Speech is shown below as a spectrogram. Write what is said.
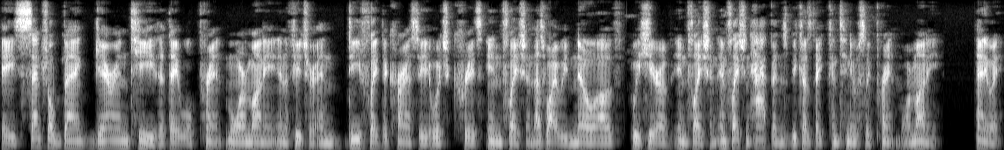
a central bank guarantee that they will print more money in the future and deflate the currency, which creates inflation. That's why we know of, we hear of inflation. Inflation happens because they continuously print more money. Anyway,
